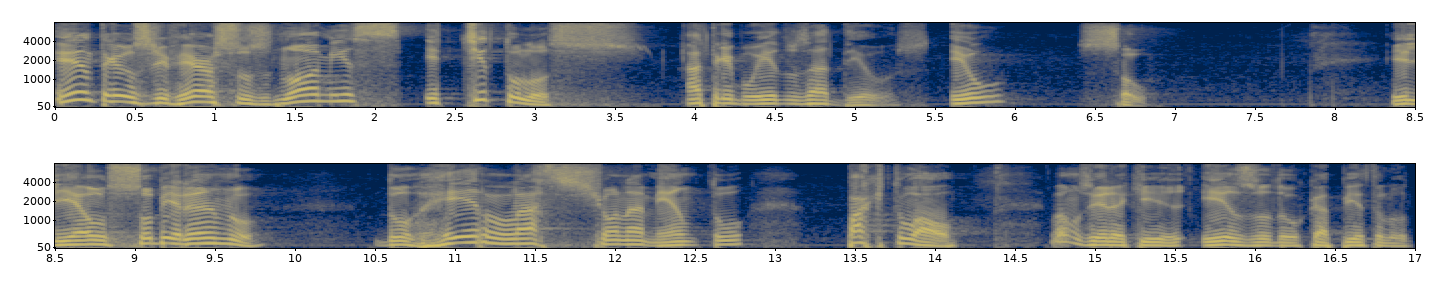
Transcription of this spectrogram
Entre os diversos nomes e títulos atribuídos a Deus. Eu sou. Ele é o soberano do relacionamento pactual. Vamos ver aqui Êxodo capítulo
